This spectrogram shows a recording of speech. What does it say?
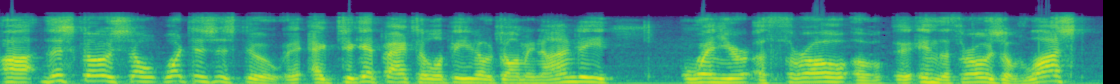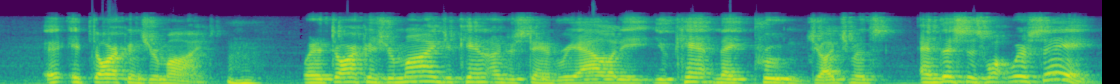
Uh, this goes. So, what does this do? Uh, to get back to libido dominandi, when you're a throw of in the throes of lust, it, it darkens your mind. Mm-hmm. When it darkens your mind, you can't understand reality. You can't make prudent judgments, and this is what we're seeing.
